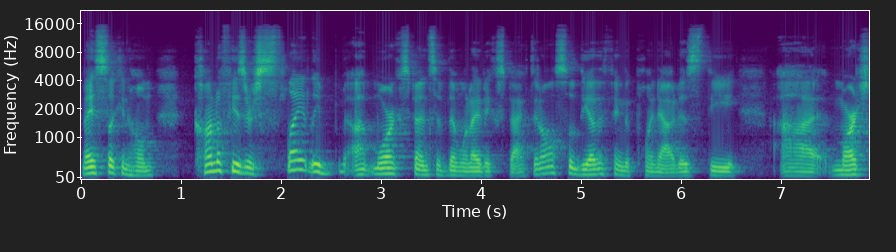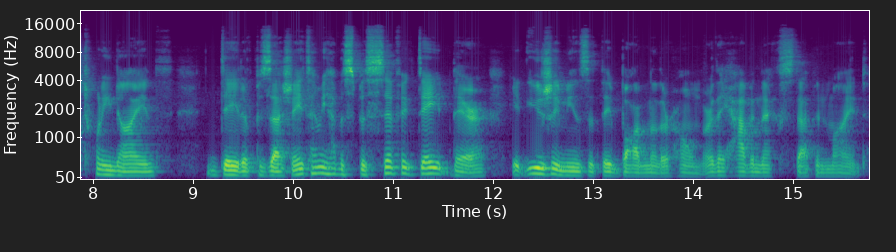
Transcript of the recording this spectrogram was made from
Nice looking home. Condo fees are slightly uh, more expensive than what I'd expect. And also the other thing to point out is the uh, March 29th date of possession. Anytime you have a specific date there, it usually means that they bought another home or they have a next step in mind.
